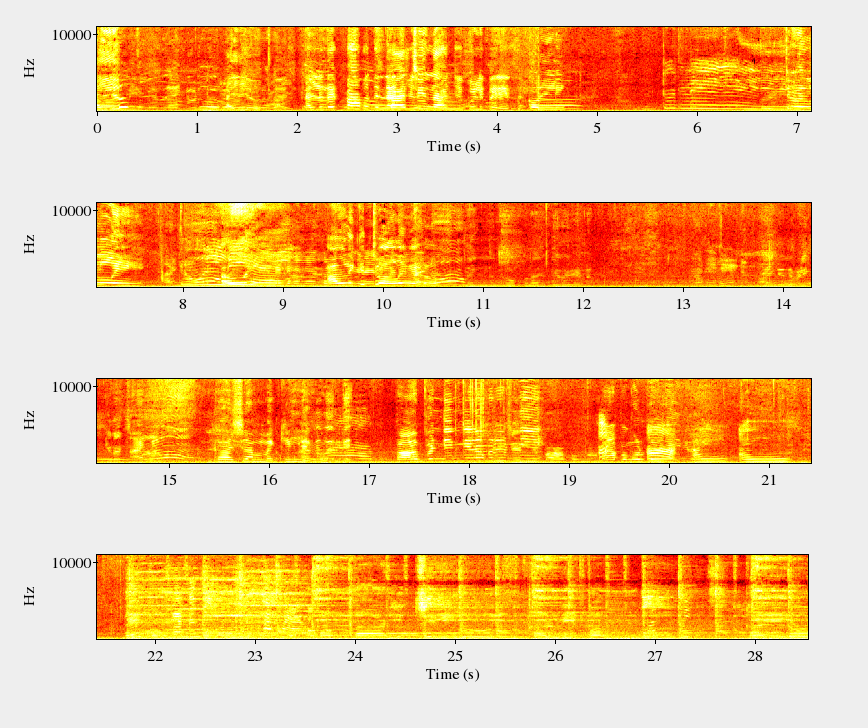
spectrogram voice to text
അല്ലു. അല്ലു. പാപ്പ അള്ളിക്ക് വേണോ? കാശ് അമ്മക്കില്ല കൊള്ളി കണ്ണാടിച്ചില്ലൂരും പന്ത കല്ലോലച്ചില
